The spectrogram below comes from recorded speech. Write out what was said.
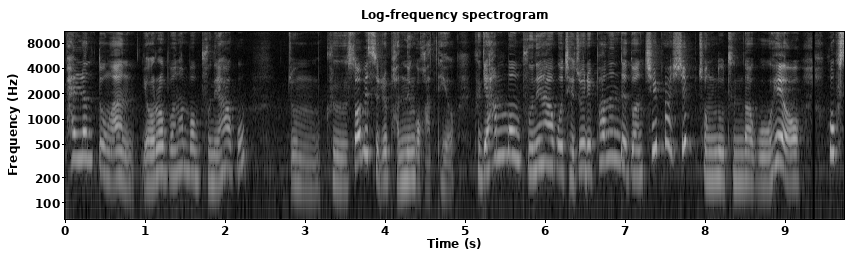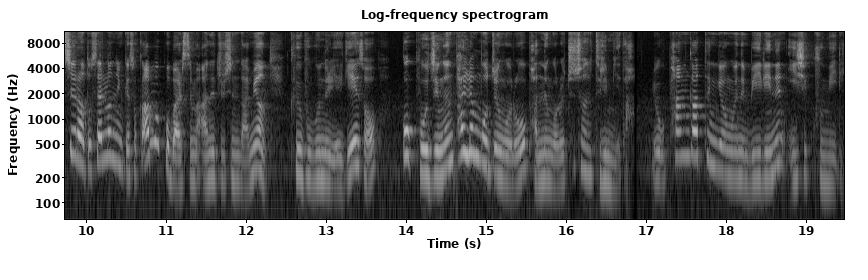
8년 동안 여러 번 한번 분해하고 좀그 서비스를 받는 것 같아요. 그게 한 번 분해하고 재조립하는데도 한 7, 80 정도 든다고 해요. 혹시라도 셀러님께서 까먹고 말씀을 안 해주신다면 그 부분을 얘기해서 꼭 보증은 8년 보증으로 받는 거를 추천을 드립니다. 요거 판 같은 경우에는 미리는 29mm.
